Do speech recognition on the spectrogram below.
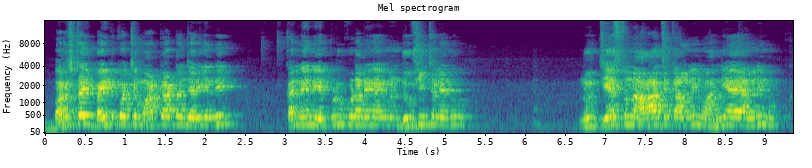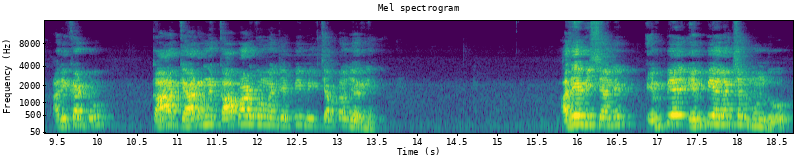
బరస్ట్ అయి బయటకు వచ్చి మాట్లాడటం జరిగింది. కానీ నేను ఎప్పుడూ కూడా నేను ఆమెను దూషించలేదు. నువ్వు చేస్తున్న అరాచకాలని నువ్వు అన్యాయాలని నువ్వు అరికట్టు. కా క్యాడర్ని కాపాడుకోమని చెప్పి మీకు చెప్పడం జరిగింది. అదే విషయాన్ని ఎంపీ ఎంపీ ఎలక్షన్ ముందు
